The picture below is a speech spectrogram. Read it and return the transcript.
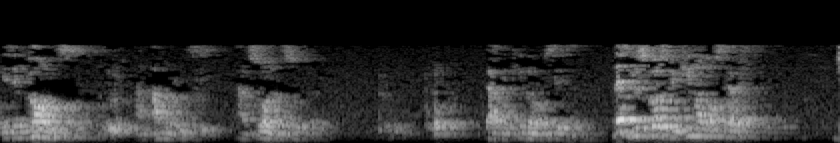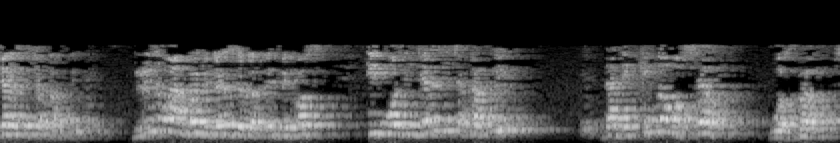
It's in guns and armories and so on and so forth. That's the kingdom of Satan. Let's discuss the kingdom of self. Genesis chapter 3. The reason why I'm going to Genesis chapter 3 is because it was in Genesis chapter 3 that the kingdom of self was birthed.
